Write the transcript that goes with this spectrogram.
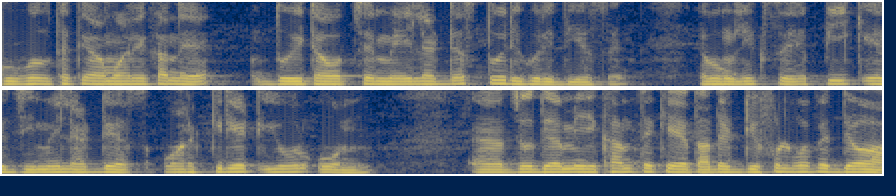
গুগল থেকে আমার এখানে দুইটা হচ্ছে মেইল অ্যাড্রেস তৈরি করে দিয়েছে এবং লিখছে pick a Gmail address or create your own যদি আমি এখান থেকে তাদের ডিফল্টভাবে দেওয়া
